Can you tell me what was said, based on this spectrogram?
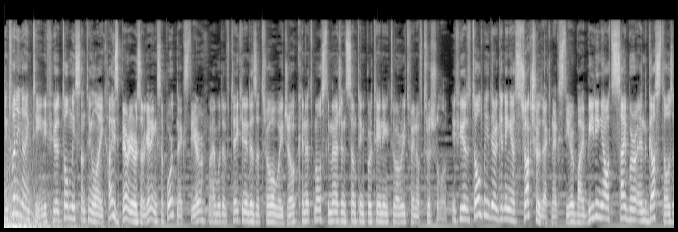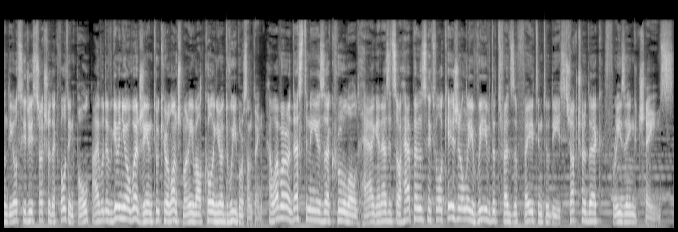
In 2019, if you had told me something like ice barriers are getting support next year, I would have taken it as a throwaway joke and at most imagined something pertaining to a retrain of Trishula. If you had told me they're getting a structure deck next year by beating out Cyber and Gustos in the OCG structure deck voting poll, I would have given you a wedgie and took your lunch money while calling you a dweeb or something. However, Destiny is a cruel old hag and as it so happens, it will occasionally weave the threads of fate into the structure deck freezing chains.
